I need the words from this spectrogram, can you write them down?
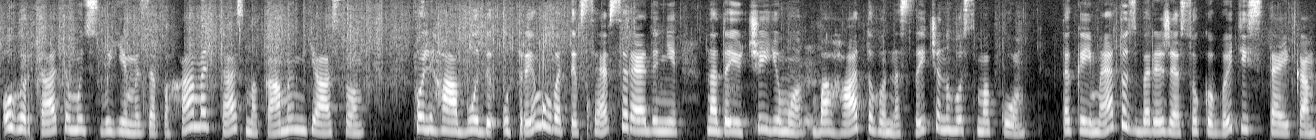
огортатимуть своїми запахами та смаками м'ясо. Фольга буде утримувати все всередині, надаючи йому багатого насиченого смаку. Такий метод збереже соковитість стейка.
